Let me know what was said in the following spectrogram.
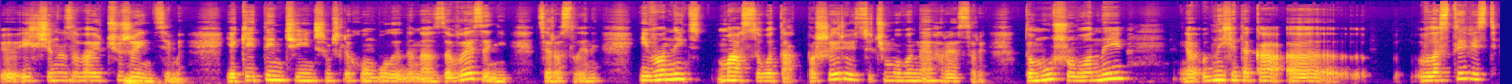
е, їх ще називають чужинцями, які тим чи іншим шляхом були до нас завезені, ці рослини, і вони масово так поширюються. Чому вони агресори? Тому що вони, е, у них є така е, властивість.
